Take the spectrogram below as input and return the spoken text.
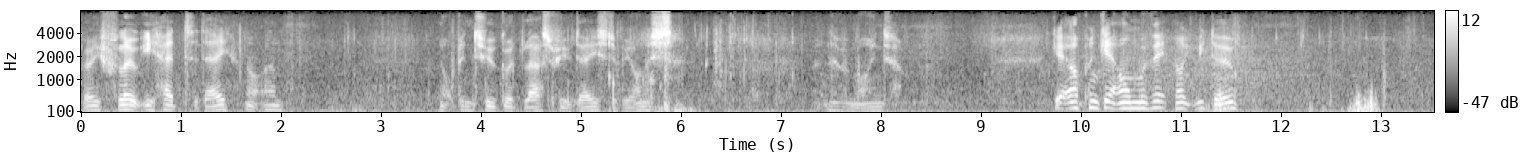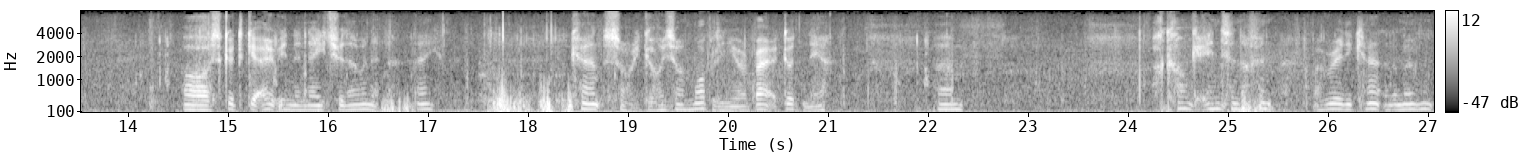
Very floaty head today. Not um, not been too good last few days, to be honest. But never mind. Get up and get on with it like we do. Oh, it's good to get out in the nature though, isn't it? Hey? Can't, sorry guys, I'm wobbling You're about a good near. Um, I can't get into nothing. I really can't at the moment.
